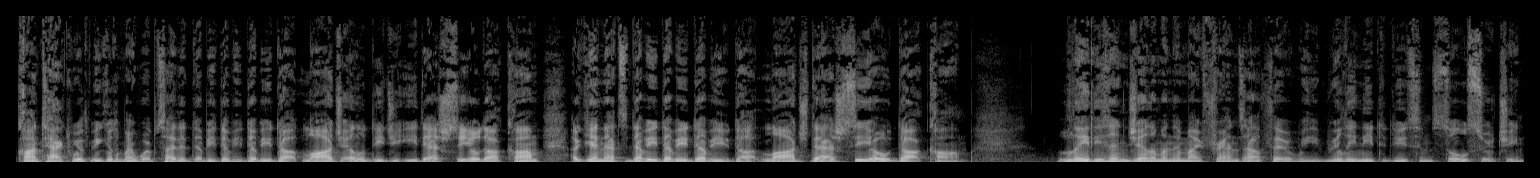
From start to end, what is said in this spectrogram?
contact with me, go to my website at www.lodge-co.com. Again, that's www.lodge-co.com. Ladies and gentlemen, and my friends out there, we really need to do some soul searching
